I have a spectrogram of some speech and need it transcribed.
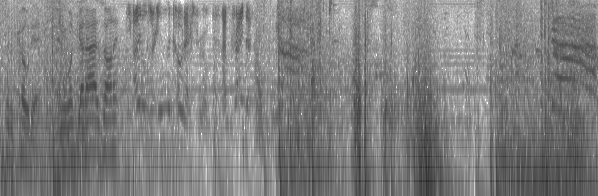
I'm to the codex. Anyone got eyes on it? The idols are in the codex room. I'm trying to. Ah!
